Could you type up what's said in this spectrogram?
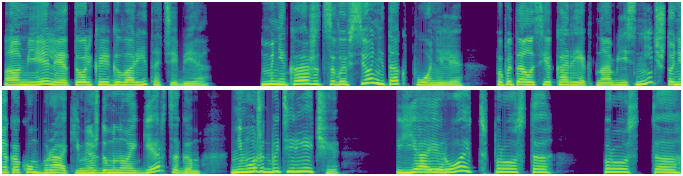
Амелия только и говорит о тебе. Мне кажется, вы все не так поняли. Попыталась я корректно объяснить, что ни о каком браке между мной и герцогом не может быть и речи. Я и Ройд просто... просто...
